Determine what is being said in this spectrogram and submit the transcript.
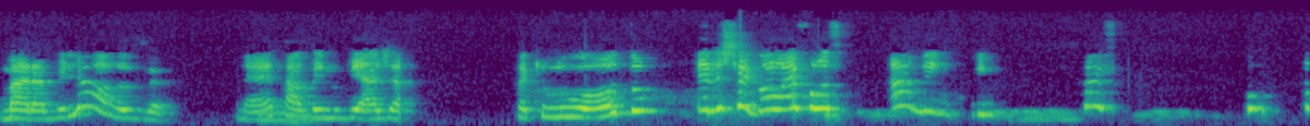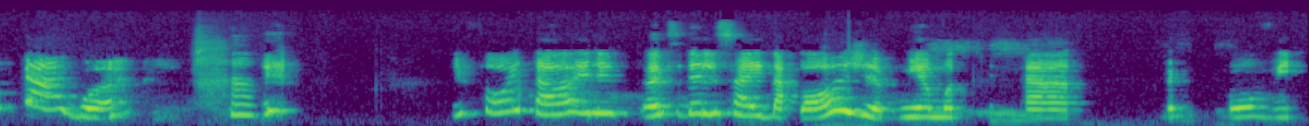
maravilhosa, né? Uhum. Tava indo viajar aquilo outro. Ele chegou lá e falou assim: Ah, me, me faz água. e foi tal. Tá, ele, antes dele sair da loja, minha mãe tá ouvindo,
